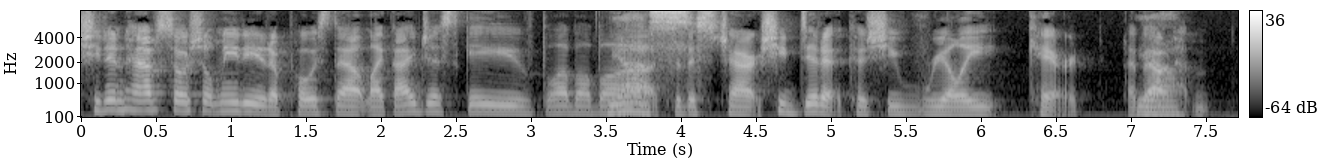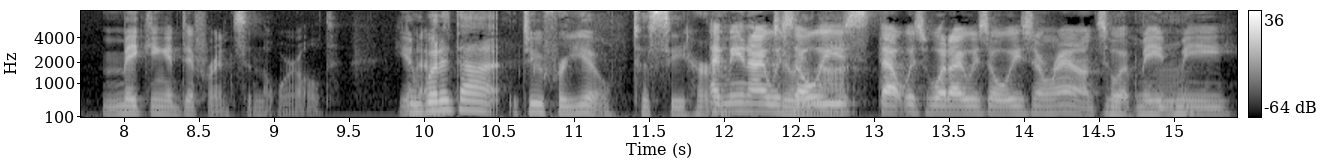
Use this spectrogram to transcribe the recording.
She didn't have social media to post out like I just gave blah blah blah Yes. to this charity. She did it because she really cared about Yeah. making a difference in the world. You and know? what did that do for you to see her? I mean, I was doing that? always that. was what I was always around, so it Mm-hmm. made me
